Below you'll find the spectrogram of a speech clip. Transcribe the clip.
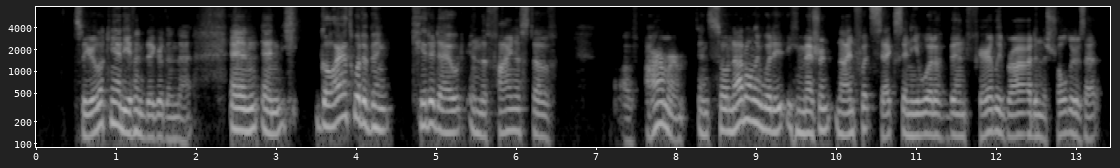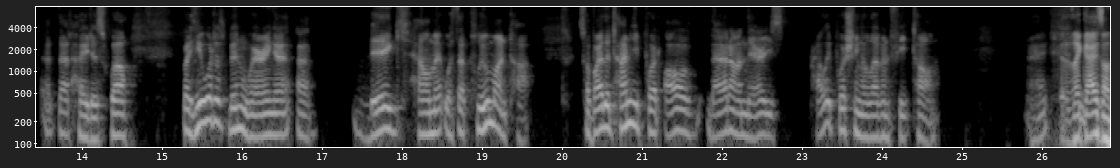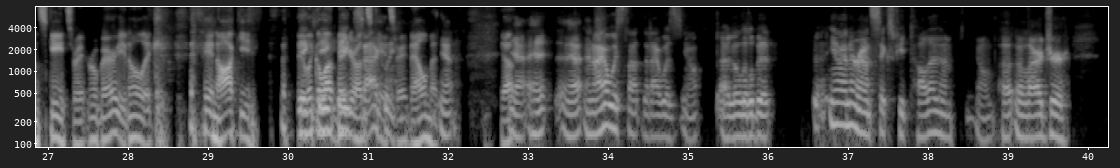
So you're looking at even bigger than that. And and he, Goliath would have been kitted out in the finest of of armor. And so not only would he, he measure nine foot six, and he would have been fairly broad in the shoulders at, at that height as well, but he would have been wearing a, a big helmet with a plume on top. So by the time you put all of that on there, he's probably pushing 11 feet tall. Right. Like guys on skates, right? Robert, you know, like in hockey, they look a lot bigger exactly. on skates, right? The helmet. Yeah. Yeah. Yeah. And, uh, and I always thought that I was, you know, a little bit you know, and around six feet taller than you know a, a larger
